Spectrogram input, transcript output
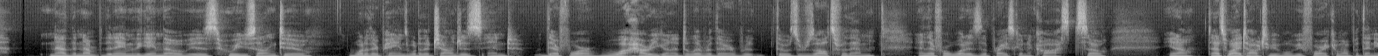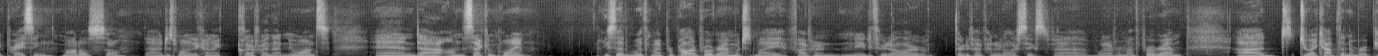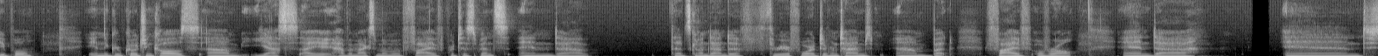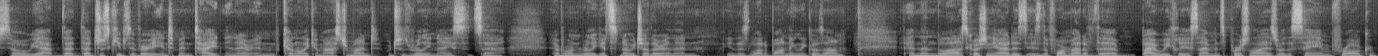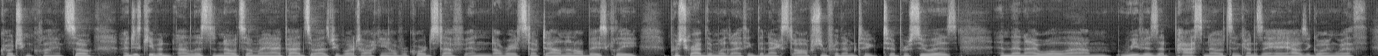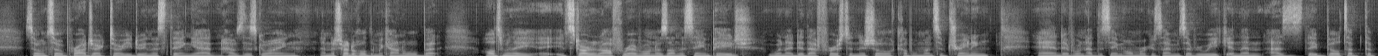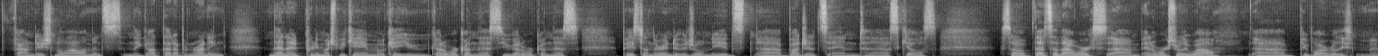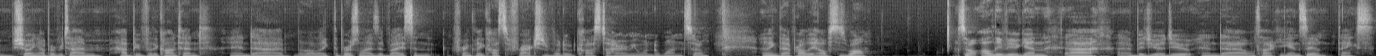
Now the number, the name of the game though is who are you selling to, what are their pains, what are their challenges, and therefore what how are you going to deliver their those results for them, and therefore what is the price going to cost. So, you know that's why I talk to people before I come up with any pricing models. So I uh, just wanted to kind of clarify that nuance. And uh, on the second point he said with my Propeller program, which is my $583, $3,500 six, uh, whatever month program, uh, do I cap the number of people in the group coaching calls? Um, yes, I have a maximum of five participants and, uh, that's gone down to three or four at different times, um, but five overall. And, uh, and so yeah that that just keeps it very intimate and tight and and kind of like a mastermind which is really nice it's uh everyone really gets to know each other and then you know, there's a lot of bonding that goes on. And then the last question you had is Is the format of the bi weekly assignments personalized or the same for all group coaching clients? So I just keep a, a, list of notes on my iPad. So as people are talking, I'll record stuff and I'll write stuff down and I'll basically prescribe them what I think the next option for them to, to pursue is. And then I will um, revisit past notes and kind of say, Hey, how's it going with so and so project? Are you doing this thing yet? How's this going? And I try to hold them accountable. But ultimately it started off where everyone was on the same page when I did that first initial couple months of training and everyone had the same homework assignments every week. And then as they built up the foundational elements and they got that up and running, then it pretty much became, okay, you got to work on this, you got to work on this based on their individual needs, uh, budgets and uh, skills. So that's how that works. Um, and it works really well. Uh, people are really showing up every time, happy for the content, and uh, like the personalized advice. And frankly, costs a fraction of what it would cost to hire me one to one. So I think that probably helps as well. So I'll leave you again. Uh, I bid you adieu, and uh, we'll talk again soon. Thanks.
